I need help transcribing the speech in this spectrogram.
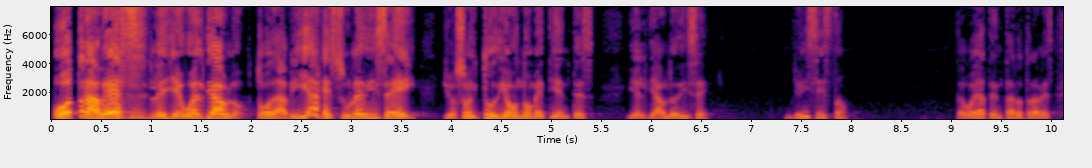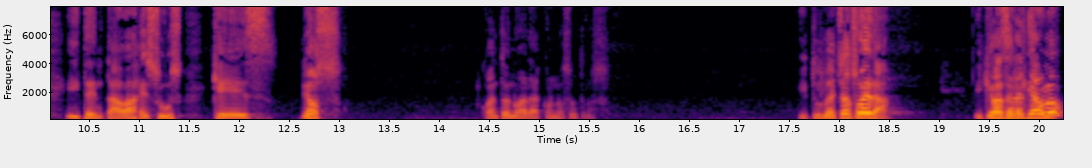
Otra vez le llevó el diablo. Todavía Jesús le dice, hey, yo soy tu Dios, no me tientes. Y el diablo dice, yo insisto, te voy a tentar otra vez. Y tentaba a Jesús, que es Dios. ¿Cuánto no hará con nosotros? Y tú lo echas fuera. ¿Y qué va a hacer el diablo?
